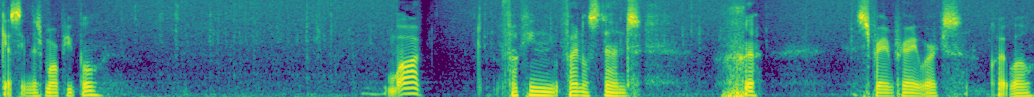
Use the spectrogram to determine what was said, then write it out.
Guessing there's more people. What? Fucking final stand. Spray and pray works quite well.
